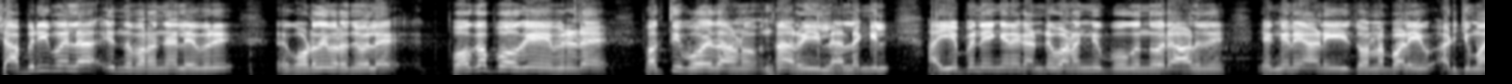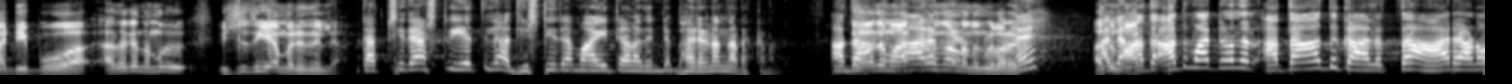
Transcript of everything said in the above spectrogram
ശബരിമല എന്ന് പറഞ്ഞാൽ ഇവർ കോടതി പറഞ്ഞ പോലെ പുക പോകെ ഇവരുടെ ഭക്തി പോയതാണോ എന്ന് അറിയില്ല. അല്ലെങ്കിൽ അയ്യപ്പനെ ഇങ്ങനെ കണ്ട് വണങ്ങി പോകുന്ന ഒരാളിന് എങ്ങനെയാണ് ഈ സ്വർണപ്പാളി അടിച്ചു മാറ്റി പോവുക? അതൊക്കെ നമുക്ക് വിശ്വസിക്കാൻ പറ്റുന്നില്ല. കക്ഷി രാഷ്ട്രീയത്തിൽ അധിഷ്ഠിതമായിട്ടാണ് അതിന്റെ ഭരണം നടക്കുന്നത്. അത് മാറ്റണമെന്നാണോ നിങ്ങൾ പറയുന്നത്? അല്ല അത് അത് മാറ്റണം അതാത് കാലത്ത് ആരാണോ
